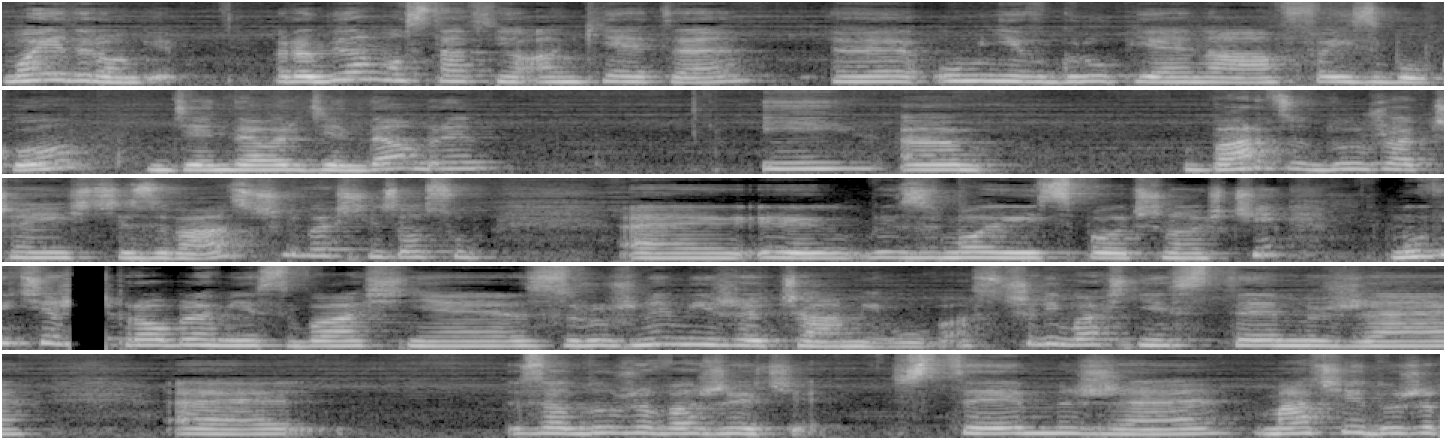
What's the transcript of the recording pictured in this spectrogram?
Moje drogie, robiłam ostatnio ankietę u mnie w grupie na Facebooku. Dzień dobry, dzień dobry. I e, bardzo duża część z Was, czyli właśnie z osób e, z mojej społeczności, mówicie, że problem jest właśnie z różnymi rzeczami u Was, czyli właśnie z tym, że za dużo ważycie, z tym, że macie duże,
